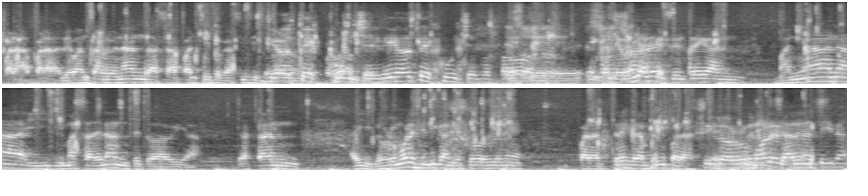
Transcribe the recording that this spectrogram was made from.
para, para levantarlo en andas a Panchito Casís y Dios te por escuche. Dios te escuche, por favor. Este, en categorías que se entregan mañana y, y más adelante todavía. Ya están ahí. Los rumores indican que todo viene para tres Grand Prix para eh, los Steven rumores de Challenge. Latina.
